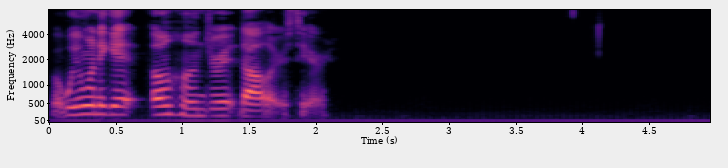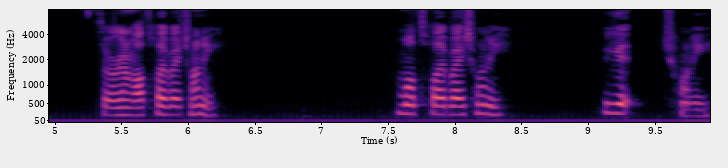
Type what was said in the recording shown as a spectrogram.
But we want to get $100 here. So we're going to multiply by 20. Multiply by 20. We get $20.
